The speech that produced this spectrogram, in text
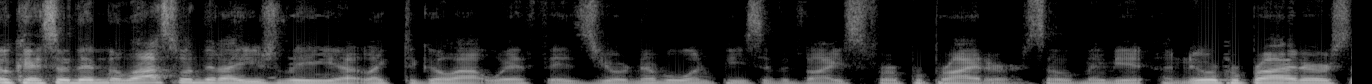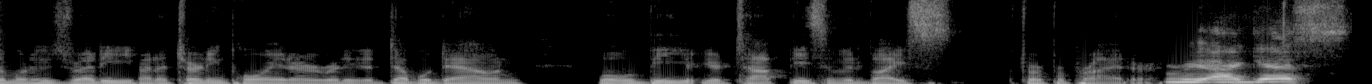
Okay, so then the last one that I usually uh, like to go out with is your number one piece of advice for a proprietor. So maybe a newer proprietor, someone who's ready at a turning point or ready to double down. What would be your top piece of advice for a proprietor? I guess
